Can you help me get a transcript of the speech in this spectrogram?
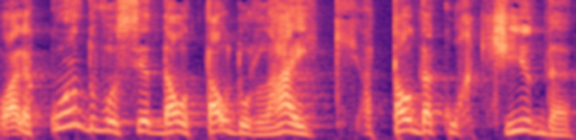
Olha, quando você dá o tal do like, a tal da curtida,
